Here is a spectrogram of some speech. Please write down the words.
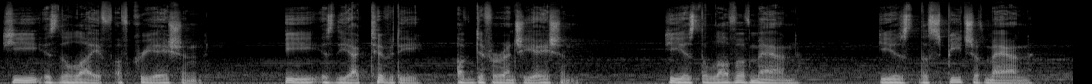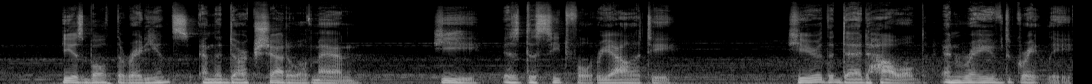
He is the life of creation. He is the activity of differentiation. He is the love of man. He is the speech of man. He is both the radiance and the dark shadow of man. He is deceitful reality. Here the dead howled and raved greatly,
